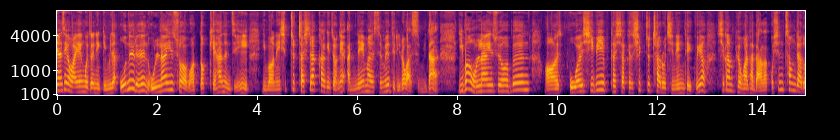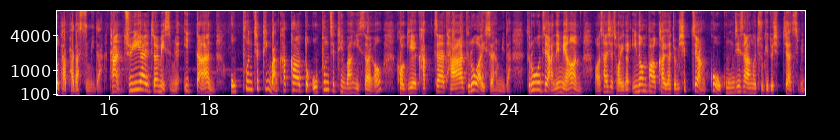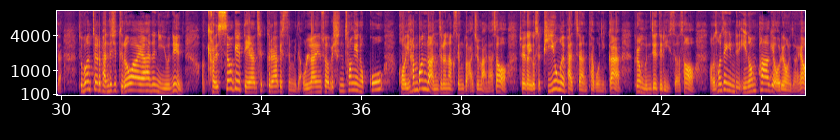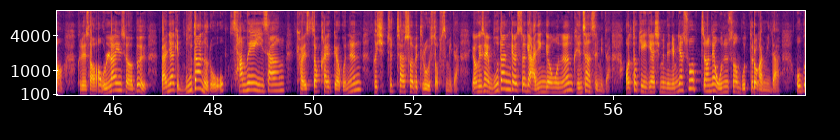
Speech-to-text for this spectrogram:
안녕하세요. 와이엔고전님입니다. 오늘은 온라인 수업 어떻게 하는지 이번에 10주차 시작하기 전에 안내 말씀을 드리러 왔습니다. 이번 온라인 수업은 어, 5월 12일부터 시작해서 10주차로 진행되고요. 시간표가 다 나갔고 신청자도 다 받았습니다. 단 주의할 점이 있습니다. 일단 오픈 채팅방, 카카오톡 오픈 채팅방이 있어요. 거기에 각자 다 들어와 있어야 합니다. 들어오지 않으면 어, 사실 저희가 인원 파악하기가 좀 쉽지 않고 공지사항을 주기도 쉽지 않습니다. 두 번째로 반드시 들어와야 하는 이유는 어, 결석에 대한 체크를 하겠습니다. 온라인 수업을 신청해 놓고 거의 한 번도 안 들은 학생도 아주 많아서 저희가 이것을 비용을 받지 않다 보니까 그런 문제들이 있어서 어, 선생님들이 인원 파악이 어려워져요. 그래서 온라인 수업을 만약에 무단으로 3회 이상 결석할 경우는 그 10주차 수업에 들어올 수 없습니다. 여기서의 무단 결석이 아닌 경우는 괜찮습니다. 어떻게 얘기하시면 되냐면 수업 전에 오늘 수업 못 들어갑니다. 혹은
